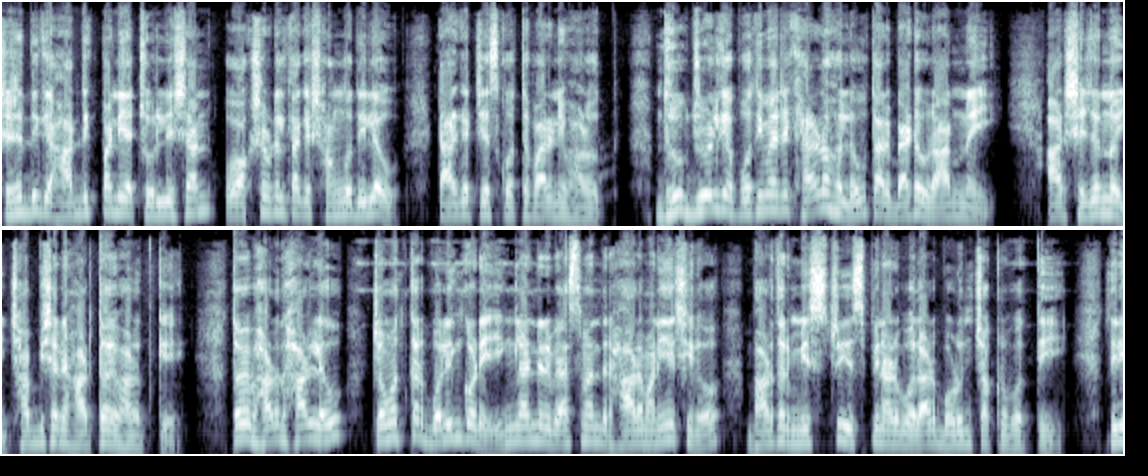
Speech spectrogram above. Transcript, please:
শেষের দিকে হার্দিক পান্ডিয়া চল্লিশ রান ও অক্ষয় প্যাটেল তাকে সঙ্গ দিলেও টার্গেট চেস করতে পারেনি ভারত। ধ্রুব জুয়েলকে প্রতি ম্যাচে খেলানো হলেও তার ব্যাটেও রান নেই, আর সেজন্যই ছাব্বিশ রানে হারতে হয় ভারতকে। তবে ভারত হারলেও চমৎকার বোলিং করে ইংল্যান্ডের ব্যাটসম্যানদের হার মানিয়েছিল ভারতের mystery spinner bowler Varun Chakravarthy. তিনি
